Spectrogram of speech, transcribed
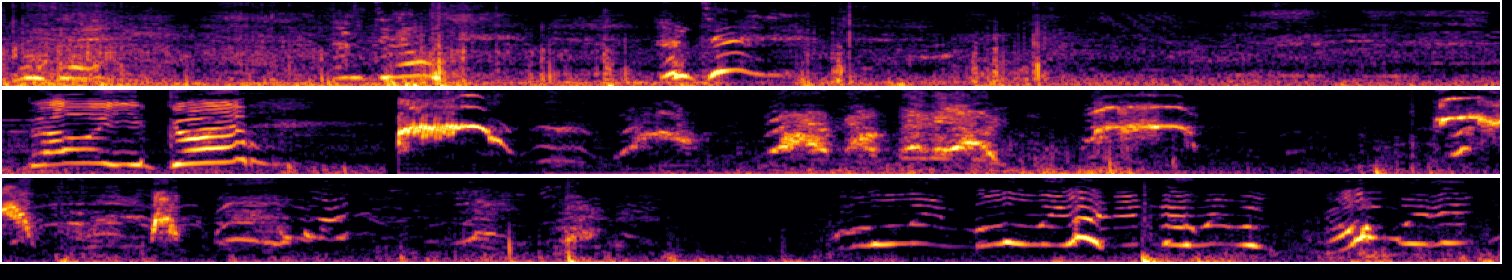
I'm dead. I'm dead. Bella, you good? Holy moly, I didn't know we were going.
